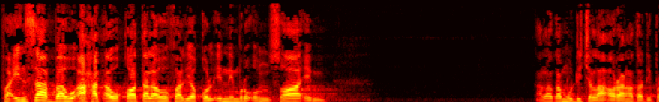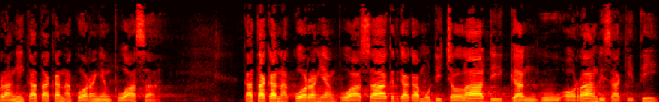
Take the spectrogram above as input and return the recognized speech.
Fa in sabahu ahad au qatalahu falyaqul inni mru'un shaim. Kalau kamu dicela orang atau diperangi, katakan aku orang yang puasa. Katakan aku orang yang puasa ketika kamu dicela, diganggu orang, disakiti.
